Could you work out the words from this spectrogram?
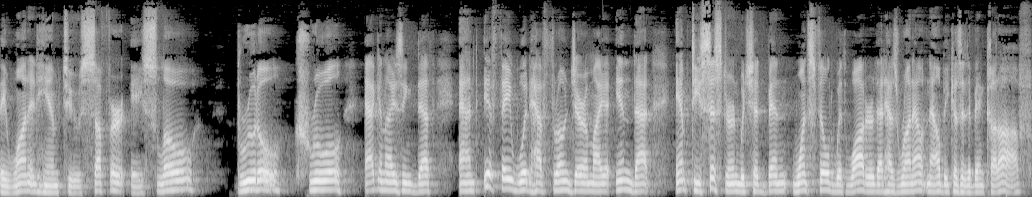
they wanted him to suffer a slow, brutal, cruel, agonizing death. And if they would have thrown Jeremiah in that empty cistern, which had been once filled with water that has run out now because it had been cut off,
